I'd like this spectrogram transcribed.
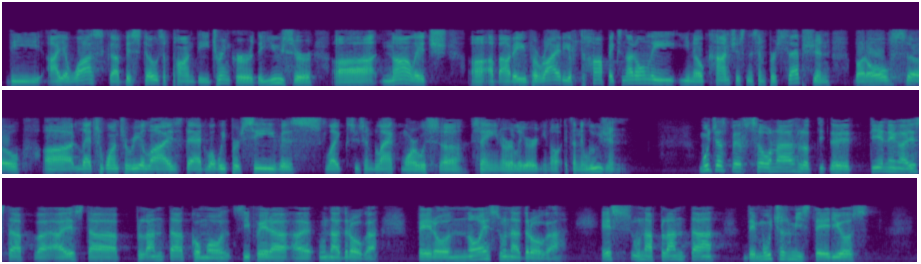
the ayahuasca bestows upon the drinker, the user, uh, knowledge uh, about a variety of topics, not only you know consciousness and perception, but also uh, lets one to realize that what we perceive is, like Susan Blackmore was uh, saying earlier, you know, it's an illusion. Muchas personas lo eh, tienen a esta, a esta planta como si fuera eh, una droga, pero no es una droga. Es una planta de muchos misterios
